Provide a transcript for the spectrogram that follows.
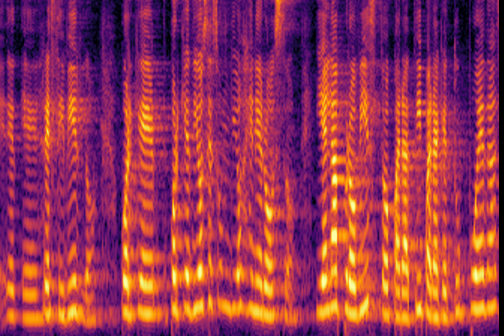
eh, eh, recibirlo, porque, porque Dios es un Dios generoso y Él ha provisto para ti, para que tú puedas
